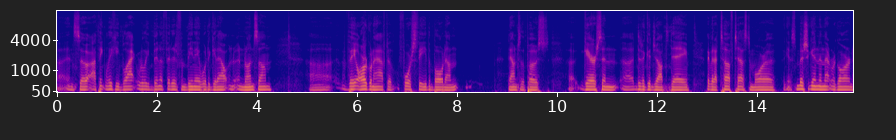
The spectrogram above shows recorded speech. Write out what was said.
Uh, and so I think Leaky Black really benefited from being able to get out and, and run some. Uh, they are going to have to force feed the ball down down to the post. Uh, Garrison uh, did a good job today. They've got a tough test tomorrow against Michigan in that regard.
